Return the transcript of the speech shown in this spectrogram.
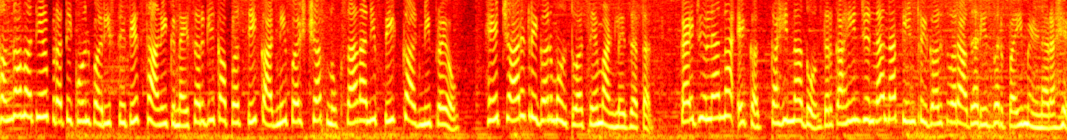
हंगामातील प्रतिकूल परिस्थिती स्थानिक नैसर्गिक आपत्ती काढणी पश्चात नुकसान आणि पीक काढणी प्रयोग हे चार ट्रिगर महत्त्वाचे मानले जातात. काही जिल्ह्यांना एकच काहींना दोन तर काही जिल्ह्यांना तीन ट्रिगर्सवर आधारित भरपाई मिळणार आहे.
